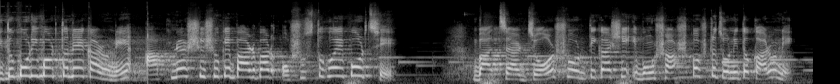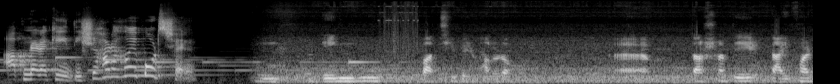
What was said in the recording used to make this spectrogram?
ঋতু পরিবর্তনের কারণে আপনার শিশুকে বারবার অসুস্থ হয়ে পড়ছে। বাচ্চার জ্বর, সর্দি, কাশি এবং শ্বাসকষ্টজনিত কারণে আপনারা কি দিশেহারা হয়ে পড়ছেন? ডেঙ্গু পাচ্ছি বেশ ভালো রকম। তার সাথে টাইফয়েড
